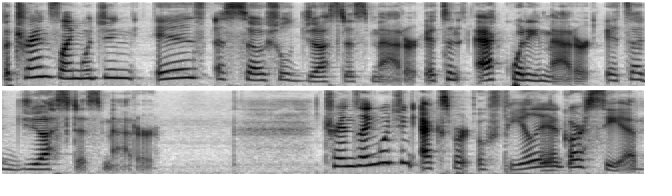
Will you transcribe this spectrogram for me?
But translanguaging is a social justice matter. It's an equity matter. It's a justice matter. Translanguaging expert Ofelia Garcia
